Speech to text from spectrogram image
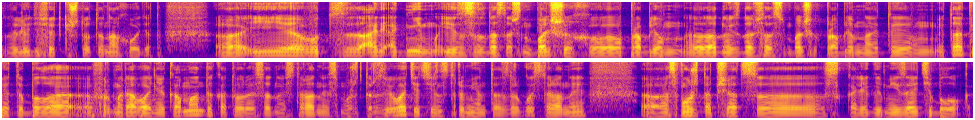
люди все-таки что-то находят. Э, и вот одним из достаточно больших э, проблем, одной из достаточно больших проблем на этом этапе, это было формирование команды, которая, с одной стороны, сможет развивать эти инструменты, а с другой стороны, э, сможет общаться с коллегами из IT-блока.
